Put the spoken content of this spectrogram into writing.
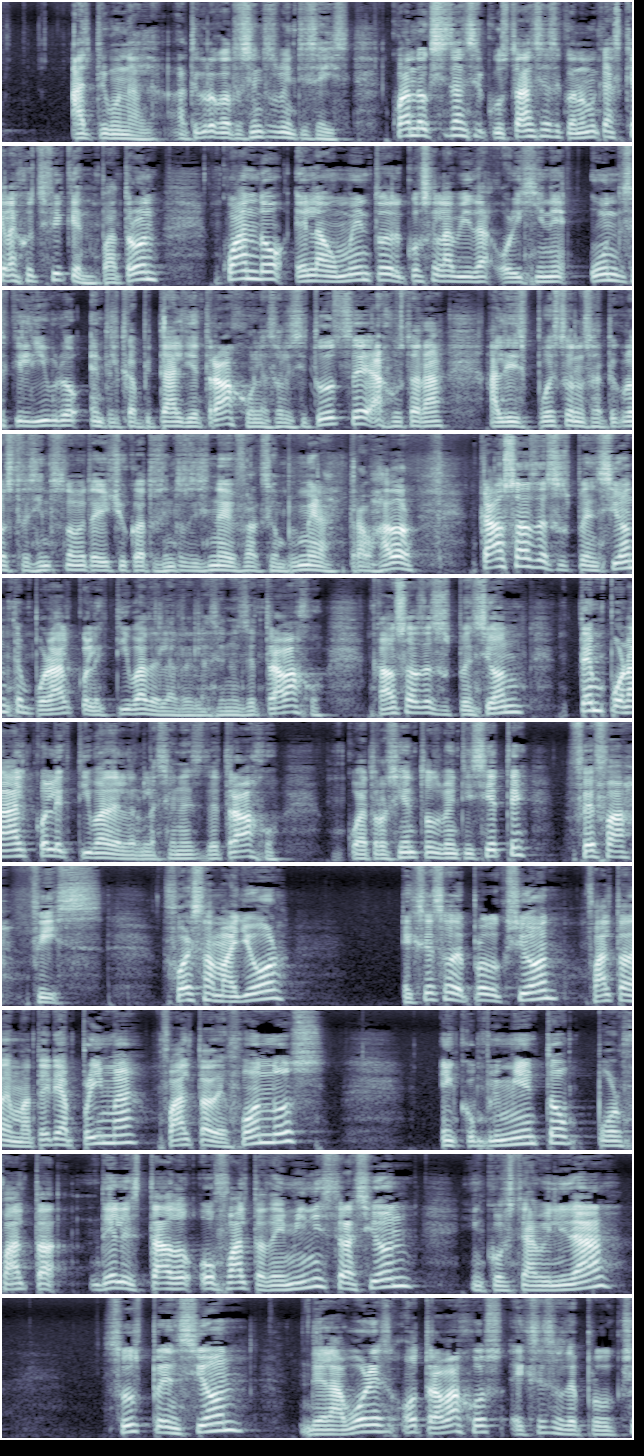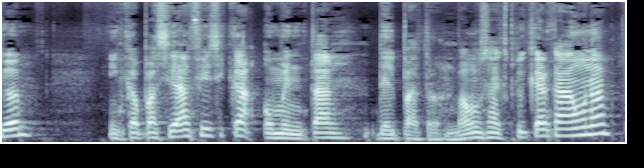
al tribunal. Artículo 426. Cuando existan circunstancias económicas que la justifiquen. Patrón, cuando el aumento del costo de la vida origine un desequilibrio entre el capital y el trabajo. La solicitud se ajustará al dispuesto en los artículos 398 y 419, fracción primera. Trabajador. Causas de suspensión temporal colectiva de las relaciones de trabajo. Causas de suspensión temporal colectiva de las relaciones de trabajo. 427, FEFA FIS fuerza mayor, exceso de producción, falta de materia prima, falta de fondos, incumplimiento por falta del Estado o falta de administración, incosteabilidad, suspensión de labores o trabajos, exceso de producción, incapacidad física o mental del patrón. Vamos a explicar cada una.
